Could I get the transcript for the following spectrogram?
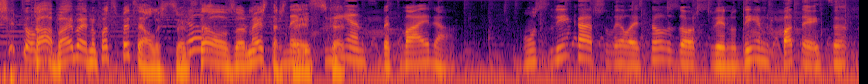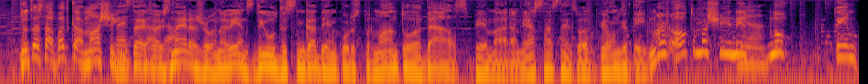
šito Tā, baigai, nu pats speciālists, viens Jā. televizoru meistars nevis teica, ka viens, bet vairāk. Mums vienkārši lielais televizors vienu dienu pateica, Nu, tas tāpat kā mašīnas tagad vairs neražo neviens 20 gadiem, kurus tur manto dēls, piemēram, ja sasniedzot pilngadību. Ma- Automašīna ir, Jā. nu, tiem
